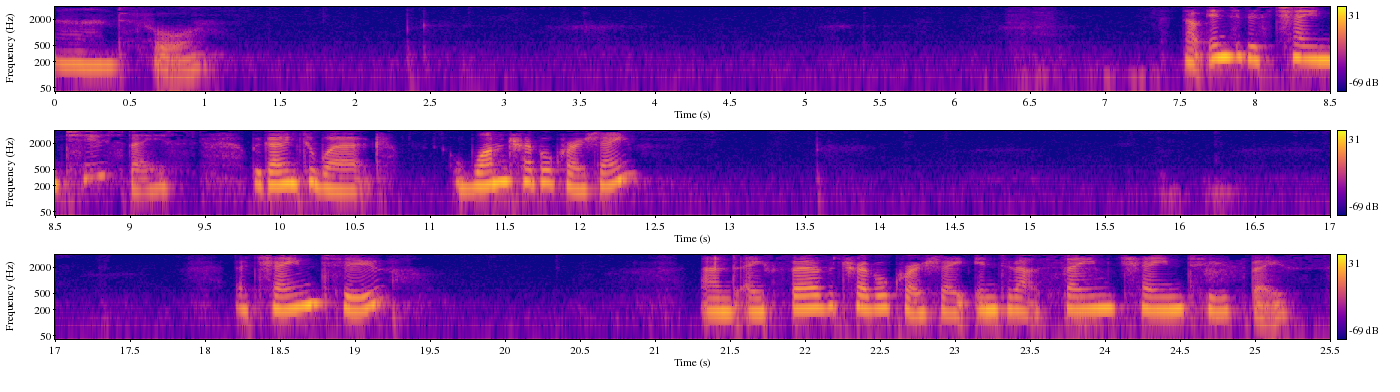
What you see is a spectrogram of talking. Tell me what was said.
and four. Now into this chain two space, we're going to work one treble crochet. A chain two. And a further treble crochet into that same chain two space.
